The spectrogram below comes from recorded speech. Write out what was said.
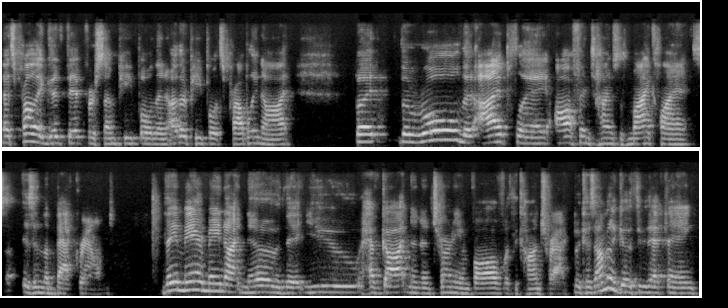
That's probably a good fit for some people. And then other people, it's probably not. But the role that I play oftentimes with my clients is in the background. They may or may not know that you have gotten an attorney involved with the contract because I'm going to go through that thing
